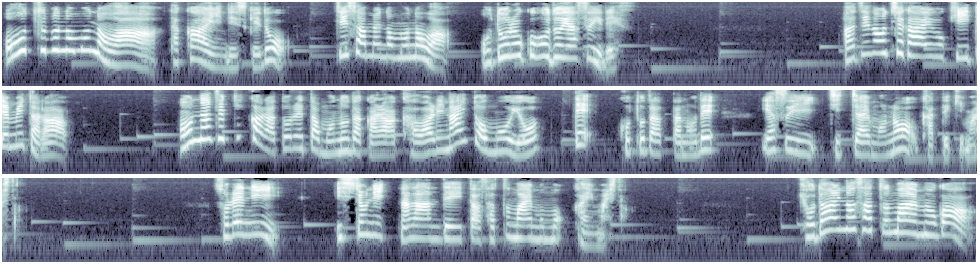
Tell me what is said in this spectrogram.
大粒のものは高いんですけど、小さめのものは驚くほど安いです。味の違いを聞いてみたら、同じ木から取れたものだから変わりないと思うよってことだったので、安いちっちゃいものを買ってきました。それに、一緒に並んでいたさつまいもも買いました。巨大なさつまいもが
